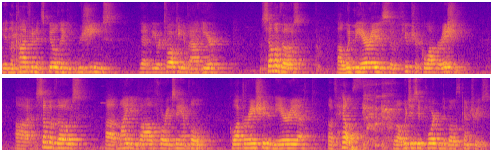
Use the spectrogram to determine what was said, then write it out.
in the confidence building regimes that we were talking about here. Some of those uh, would be areas of future cooperation. Uh, some of those uh, might involve, for example, cooperation in the area of health, well, which is important to both countries,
